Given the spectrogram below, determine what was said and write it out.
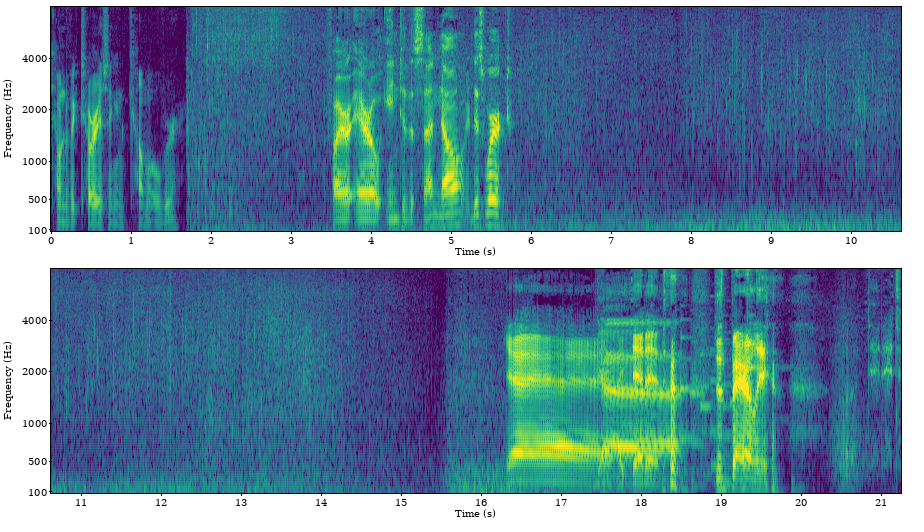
come to Victoria so I can come over. Fire arrow into the sun. No, this worked. Yeah, I did it. just barely. But I did it.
